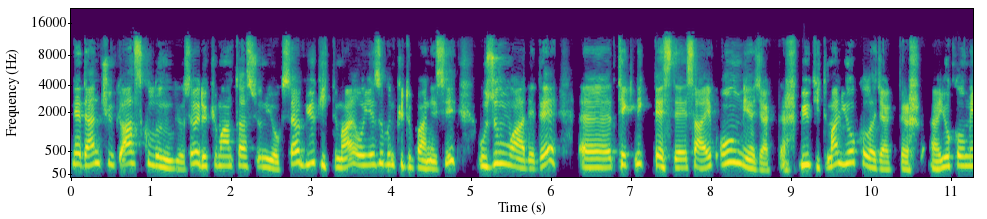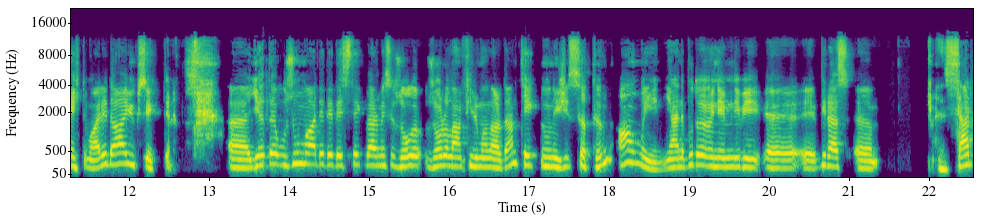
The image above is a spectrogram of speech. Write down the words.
Neden? Çünkü az kullanılıyorsa ve dokümantasyonu yoksa büyük ihtimal o yazılım kütüphanesi uzun vadede e, teknik desteğe sahip olmayacaktır. Büyük ihtimal yok olacaktır. E, yok olma ihtimali daha yüksektir. e, ya da uzun vadede destek vermesi zor, zor olan firmalardan teknoloji satın almayın. Yani bu da önemli bir e, e, biraz e, sert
